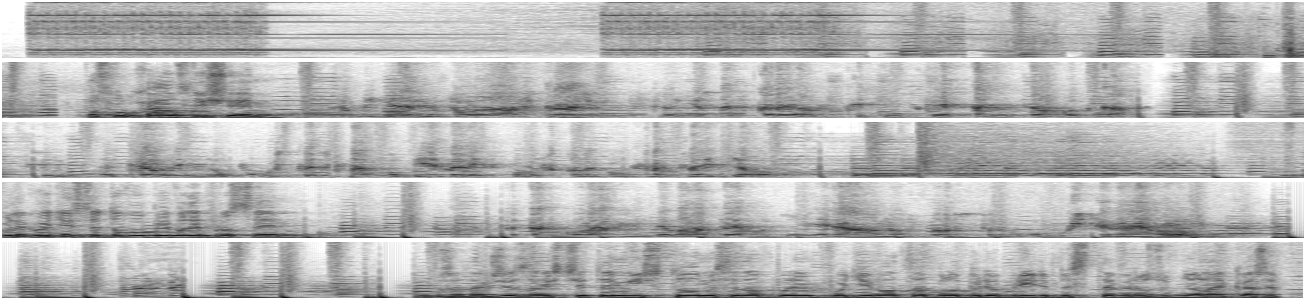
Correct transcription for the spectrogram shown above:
Poslouchám, slyším. Dobrý den, volá strážník Josef Karel z Křetínské stanice Lohotka. Při televizní obchůzce jsme objevili spolu s kolegou mrtvé tělo. V kolik hodin jste to objevili, prosím? Tak kolem 9. hodiny ráno v prostoru opuštěného lomu. Dobře, takže zajistěte místo, my se tam půjdeme podívat a bylo by dobrý, kdybyste vyrozuměl lékaře.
